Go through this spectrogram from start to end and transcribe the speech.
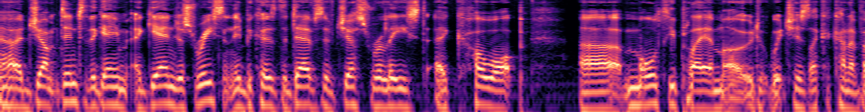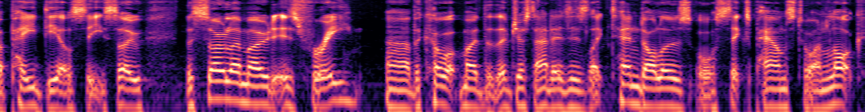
uh, jumped into the game again just recently because the devs have just released a co-op uh, multiplayer mode, which is like a kind of a paid DLC. So the solo mode is free. Uh, the co-op mode that they've just added is like ten dollars or six pounds to unlock,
